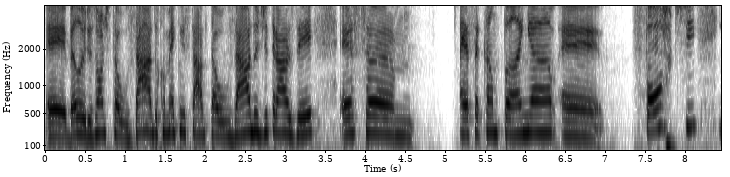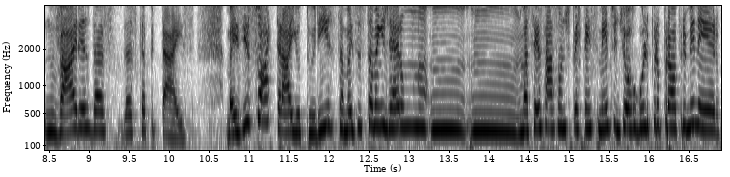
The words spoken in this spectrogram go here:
é, Belo Horizonte está usado? Como é que o Estado está usado de trazer essa essa campanha é, forte em várias das, das capitais. Mas isso atrai o turista, mas isso também gera uma, um, uma sensação de pertencimento e de orgulho para o próprio mineiro.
